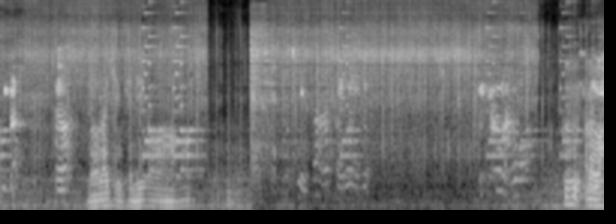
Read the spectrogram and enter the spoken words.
คุยกันเออเดี๋ยวไล่เก็บแคนดี้ก่อน เสียงข้างแล้วใครบ้างเนี่ยเฮ้ยข้างหลังเหรอ เฮ้ยอะไรวะ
